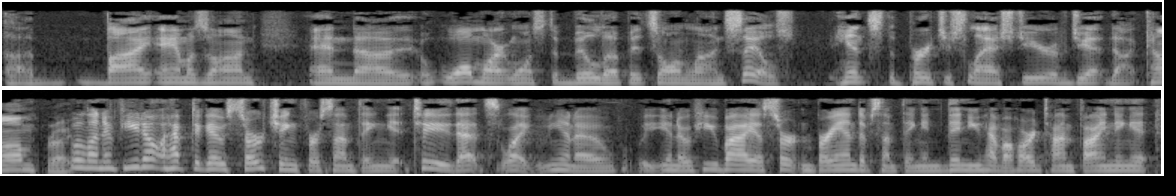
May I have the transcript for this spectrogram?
uh, by Amazon, and uh, Walmart wants to build up its online sales. Hence the purchase last year of Jet.com. Right. Well, and if you don't have to go searching for something it, too, that's like you know, you know, if you buy a certain brand of something and then you have a hard time finding it,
